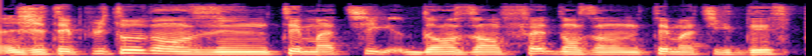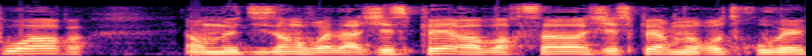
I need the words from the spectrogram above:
j'étais plutôt dans une thématique, dans un fait, dans une thématique d'espoir, en me disant, voilà, j'espère avoir ça, j'espère me retrouver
